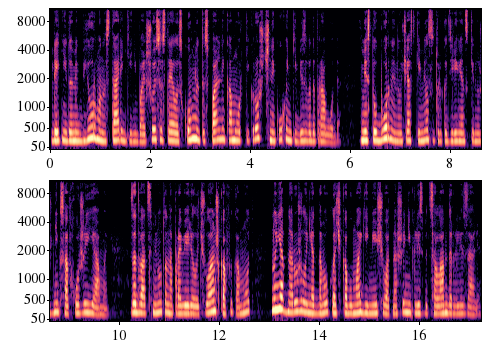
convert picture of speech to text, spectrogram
Летний домик Бьюрмана, старенький, небольшой, состоял из комнаты, спальной коморки, крошечной кухоньки без водопровода. Вместо уборной на участке имелся только деревенский нужник с отхожей ямой. За 20 минут она проверила чулан, шкаф и комод, но не обнаружила ни одного клочка бумаги, имеющего отношение к Лизбет Саландер или Зале.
